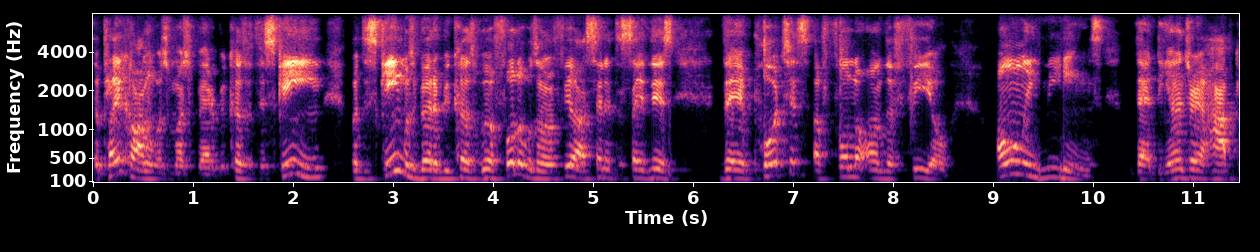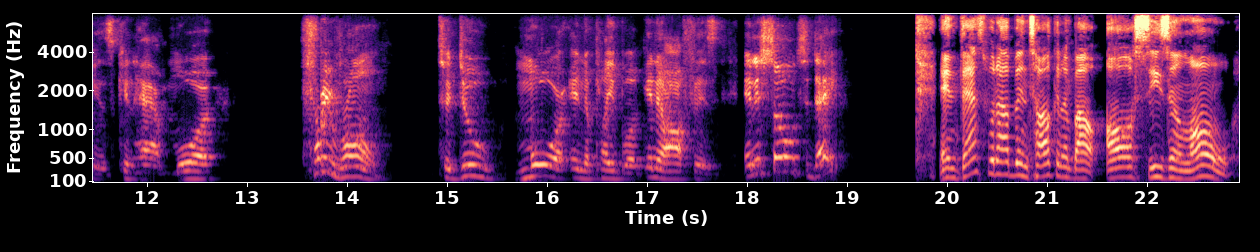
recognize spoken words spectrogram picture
The play calling was much better because of the scheme, but the scheme was better because Will Fuller was on the field. I said it to say this the importance of Fuller on the field only means that DeAndre Hopkins can have more free roam to do more in the playbook, in the offense. And it showed today. And that's what I've been talking about all season long.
